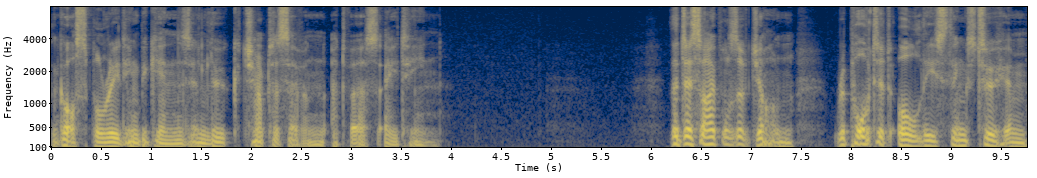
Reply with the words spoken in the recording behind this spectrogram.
The Gospel reading begins in Luke chapter 7 at verse 18. The disciples of John reported all these things to him,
